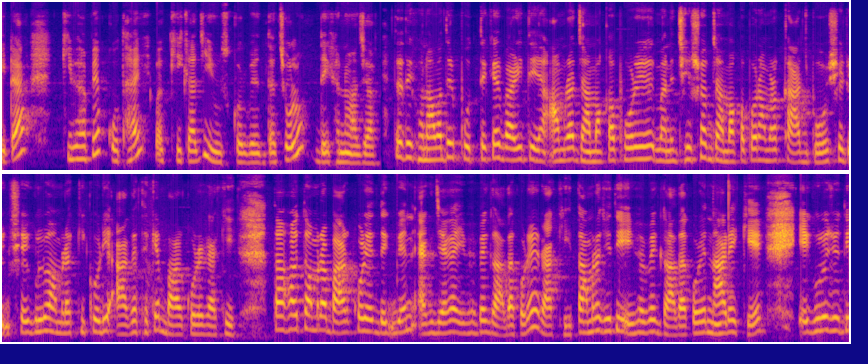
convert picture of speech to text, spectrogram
এটা কীভাবে, কোথায় বা কী কাজে ইউজ করবেন। তা চলো দেখে নেওয়া যাক। তো দেখুন, আমাদের প্রত্যেকের বাড়িতে আমরা জামা কাপড়ে মানে যেসব জামা কাপড় আমরা কাচবো সেগুলো আমরা কি করি? আগে থেকে বার করে রাখি। তা হয়তো আমরা বার করে দেখবেন, এক জায়গায় এইভাবে গাদা করে রাখি। তা আমরা যদি এইভাবে গাদা করে না রেখে, এগুলো যদি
